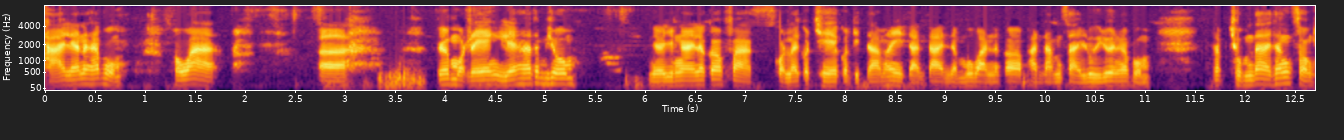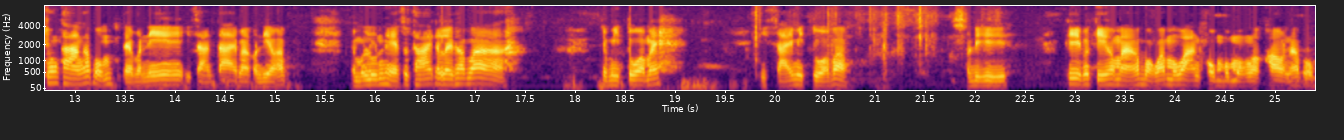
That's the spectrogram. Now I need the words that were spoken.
ท้ายแล้วนะครับผม เพราะว่าเอ่อเริ่มหมดแรงอีกแล้วฮะท่านผู้ชม เดี๋ยวยังไงแล้วก็ฝากกดไลค์กดแชร์กดติดตามให้สารใต้ดัมเบอร์วันแล้วก็ผ่านดำสายลุยด้วยนะครับผมรับชมได้ทั้งสองช่องทางครับผม แต่วันนี้อีสานใต้มาคนเดียวครับเดี๋ยวมาลุ้นเหตุสุดท้ายกันเลยครับว่า จะมีตัวไหมมีไซส์มีตัวเปล่าพอดีพี่เมื่อกี้เข้ามาเขาบอกว่าเมื่อวานกรมประมงเราเข้านะครับผม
